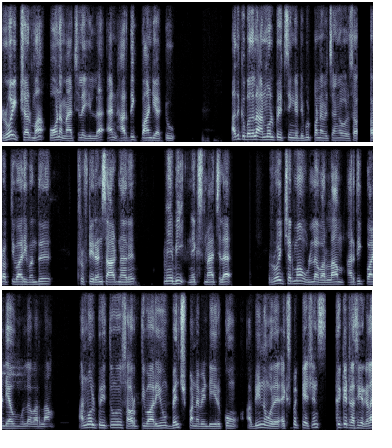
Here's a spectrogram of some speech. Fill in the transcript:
ரோஹித் சர்மா போன மேட்ச்ல இல்ல அண்ட் ஹர்திக் பாண்டியா டூ அதுக்கு பதிலாக அன்மோல் பிரீத் சிங்கை டிபுட் பண்ண வச்சாங்க. ஒரு சௌரப் திவாரி வந்து ஃபிஃப்டி ரன்ஸ் ஆடினாரு. மேபி நெக்ஸ்ட் மேட்ச்ல ரோஹித் சர்மா உள்ள வரலாம் ஹர்திக் பாண்டியாவும் உள்ள வரலாம். அன்மோல் பிரீத்தும் சௌரப் திவாரியும் பெஞ்ச் பண்ண வேண்டி இருக்கும் அப்படின்னு ஒரு எக்ஸ்பெக்டேஷன்ஸ் கிரிக்கெட் ரசிகர்களா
